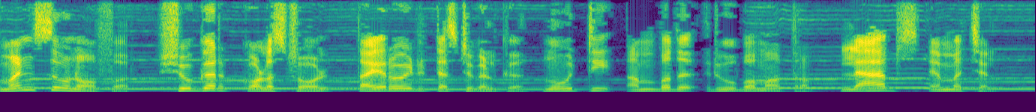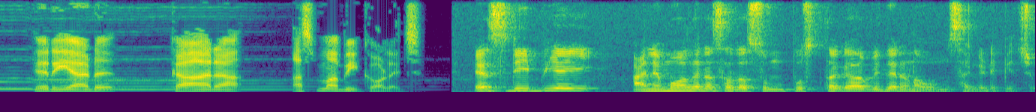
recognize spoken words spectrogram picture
Monsoon offer. Sugar cholesterol thyroid ടെസ്റ്റുകൾക്ക് നൂറ്റി അമ്പത് രൂപ മാത്രം. Labs M H L. Eriyad Kara Asmabi college. S D P I അനുമോദന സദസ്സും പുസ്തക വിതരണവും സംഘടിപ്പിച്ചു.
